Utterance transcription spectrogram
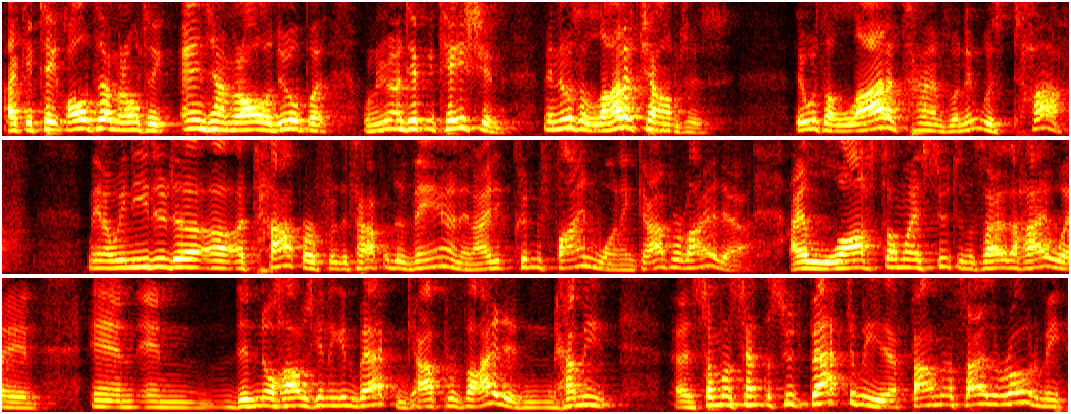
I could take all the time, I don't take any time at all to do it, but when you're on deputation, I mean, there was a lot of challenges. There was a lot of times when it was tough. You know, we needed a, a, topper for the top of the van, and I couldn't find one, and God provided that. I lost all my suits on the side of the highway, and and and didn't know how I was going to get them back, and God provided. And how many? Uh, someone sent the suits back to me. I found them on the side of the road. I mean,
